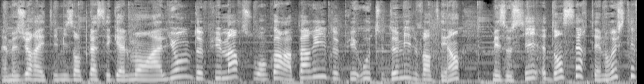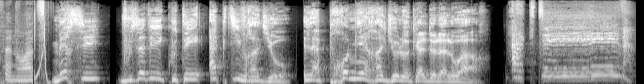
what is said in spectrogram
La mesure a été mise en place également à Lyon depuis mars ou encore à Paris depuis août 2021, mais aussi dans certaines rues stéphanoises. Merci, vous avez écouté Active Radio, la première radio locale de la Loire. Active.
